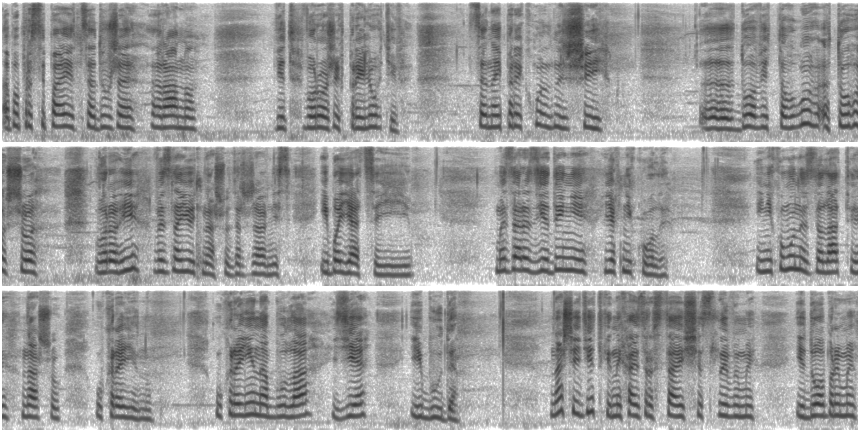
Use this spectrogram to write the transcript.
або просипаємося дуже рано від ворожих прильотів, це найпереконаніший е, довід того, того, що вороги визнають нашу державність і бояться її. Ми зараз єдині, як ніколи. І нікому не здолати нашу Україну. Україна була, є і буде. Наші дітки нехай зростають щасливими і добрими,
